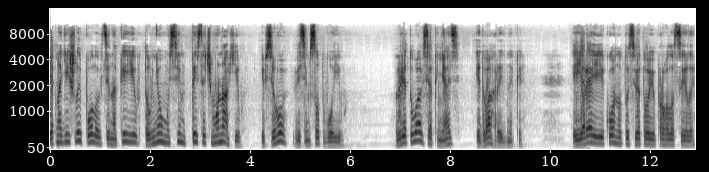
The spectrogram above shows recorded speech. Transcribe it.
Як надійшли половці на Київ, то в ньому сім тисяч монахів і всього 800 воїв. Врятувався князь і два гридники. І Яреї ікону ту святою проголосили.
